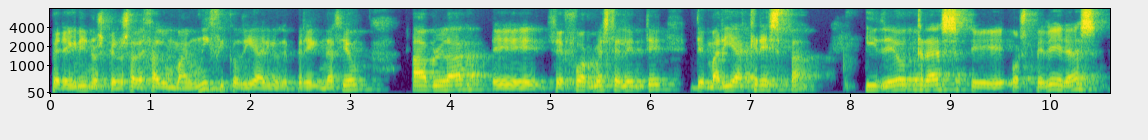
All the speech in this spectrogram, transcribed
peregrinos que nos ha dejado un magnífico diario de peregrinación, habla eh, de forma excelente de María Crespa y de otras hospederas.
